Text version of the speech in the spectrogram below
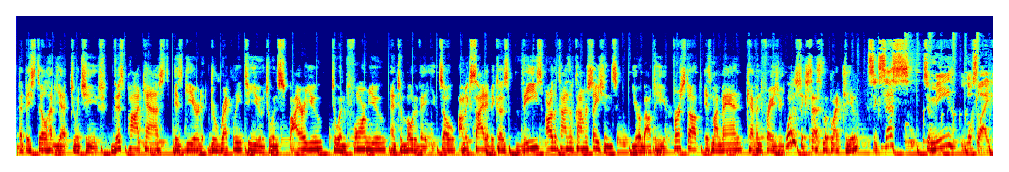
that they still have yet to achieve. This podcast is geared directly to you to inspire you, to inform you, and to motivate you. So I'm excited because these are the kinds of conversations you're about to hear. First up is my man, Kevin Frazier. What does success look like to you? Success to me looks like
